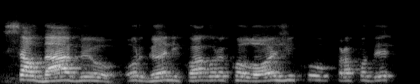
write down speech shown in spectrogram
saudável, orgânico, agroecológico, para poder,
